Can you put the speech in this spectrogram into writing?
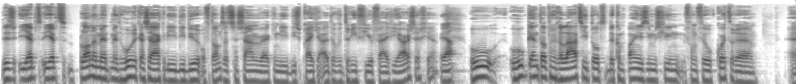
Dus je hebt, je hebt plannen met, met horecazaken die, die duren, of althans, dat een samenwerking die, die spreid je uit over drie, vier, vijf jaar, zeg je. Ja. Hoe, hoe kent dat een relatie tot de campagnes die misschien van veel kortere eh,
